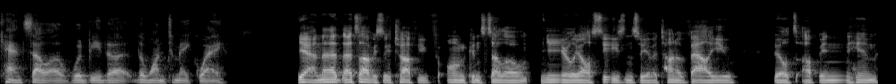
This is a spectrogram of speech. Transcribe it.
Cancelo would be the the one to make way. Yeah, and that, that's obviously tough. You've owned Cancelo nearly all season, so you have a ton of value built up in him.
